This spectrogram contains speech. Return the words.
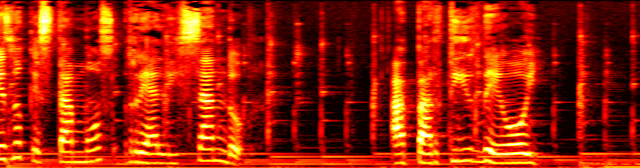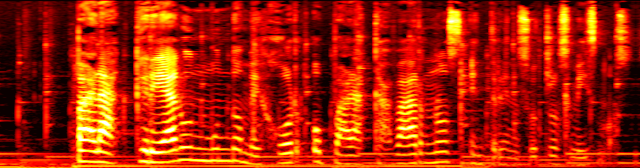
qué es lo que estamos realizando a partir de hoy para crear un mundo mejor o para acabarnos entre nosotros mismos.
